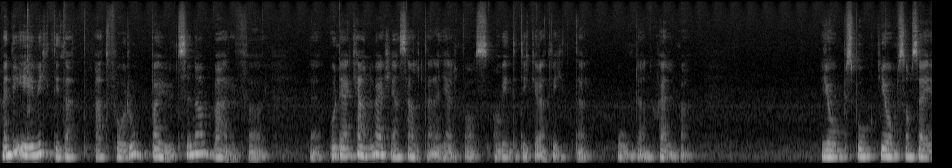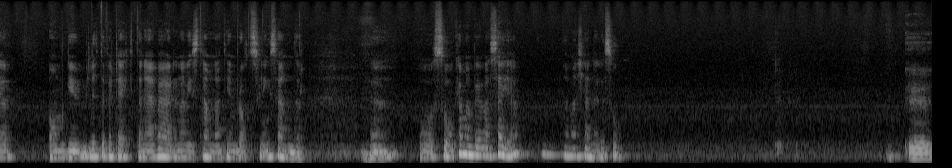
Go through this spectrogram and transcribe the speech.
Men det är viktigt att att få ropa ut sina varför. Eh, och där kan verkligen Saltaren hjälpa oss om vi inte tycker att vi hittar orden själva. Jobs bok, Jobb som säger om Gud lite förtäckt, den här världen har visst hamnat i en brottslings händer. Mm. Eh, och så kan man behöva säga när man känner det så. Eh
